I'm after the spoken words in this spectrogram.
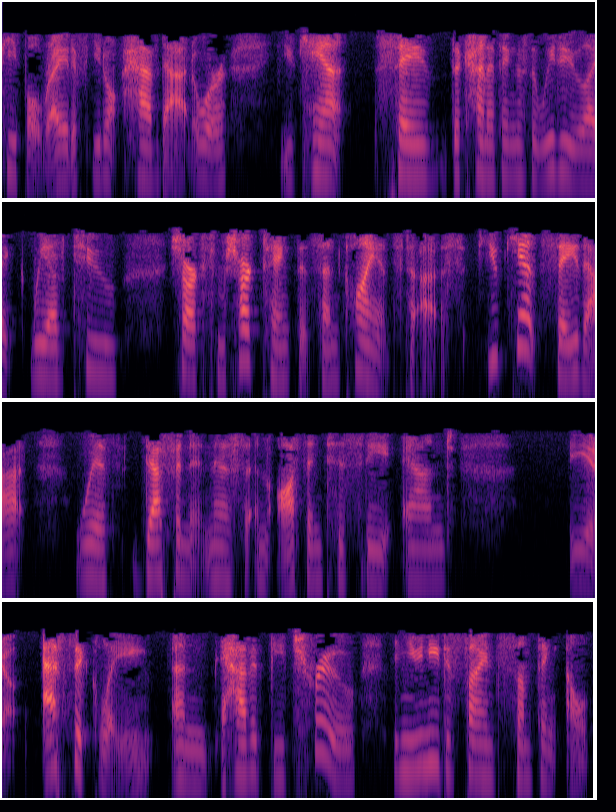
people, right? If you don't have that, or you can't say the kind of things that we do, like we have two sharks from Shark Tank that send clients to us. If you can't say that with definiteness and authenticity and you know ethically and have it be true, then you need to find something else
